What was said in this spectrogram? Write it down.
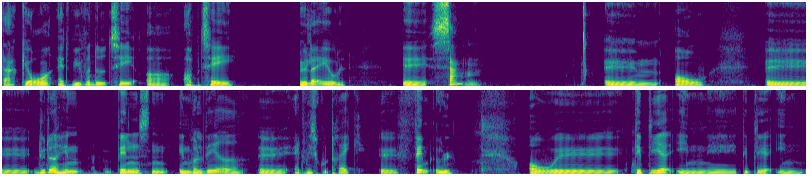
der gjorde, at vi var nødt til at optage øl og ævl øh, sammen. Øh, og øh, lytterhenvendelsen involverede, øh, at vi skulle drikke øh, fem øl. Og øh, det bliver en øh, det bliver en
